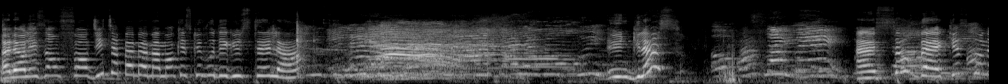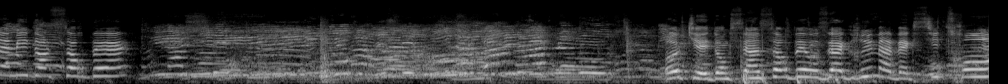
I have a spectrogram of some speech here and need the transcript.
Alors les enfants, dites à papa, maman, qu'est-ce que vous dégustez là? Une glace? Un sorbet. Qu'est-ce qu'on a mis dans le sorbet? Ok, donc c'est un sorbet aux agrumes avec citron,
